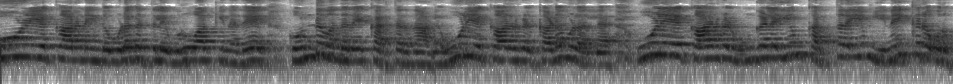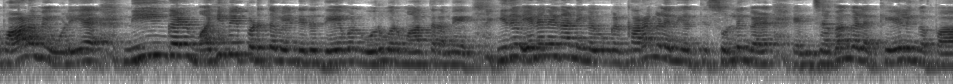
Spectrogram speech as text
ஊழியக்காரனை இந்த உலகத்திலே உருவாக்கினதே கொண்டு வந்ததே கர்த்தர் தான். ஊழியக்காரர்கள் கடவுள் அல்ல. ஊழியக்காரர்கள் உங்களையும் கர்த்தரையும் இணைக்கிற ஒரு பாலமே ஒழிய நீங்கள் மகிமைப்படுத்த வேண்டியது தேவன் ஒருவர் மாத்திரமே. இது எனவே தான் நீங்கள் உங்கள் கரங்களை உயர்த்தி சொல்லுங்கள் என் ஜெபங்களை கேளுங்கப்பா.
